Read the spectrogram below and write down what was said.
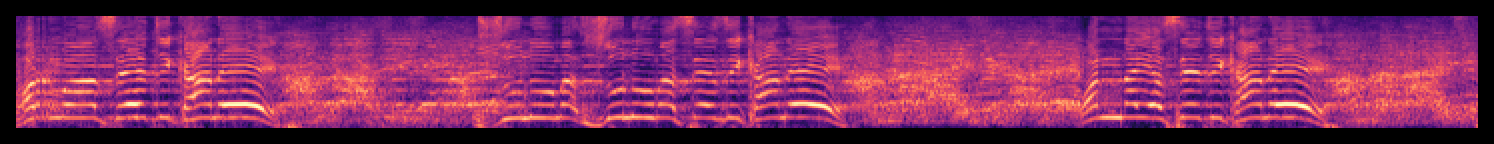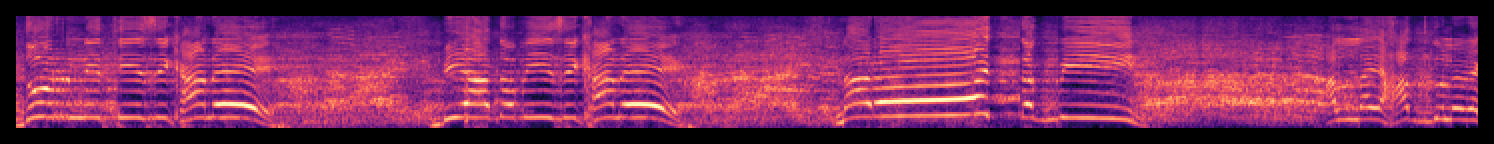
ধর্ম আছে যেখানে জুলুম জুলুম আছে যেখানে অন্যায় আছে যেখানে দুর্নীতি যেখানে বিয়াদবি যেখানে নারায় তকবীর। আল্লাহ হাতগুলোরে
